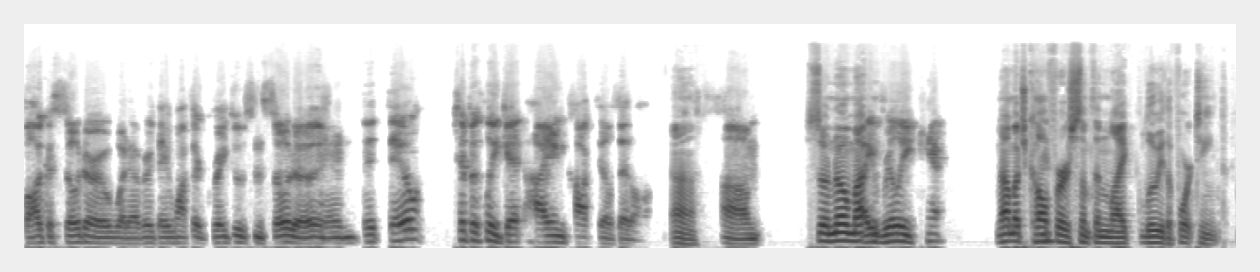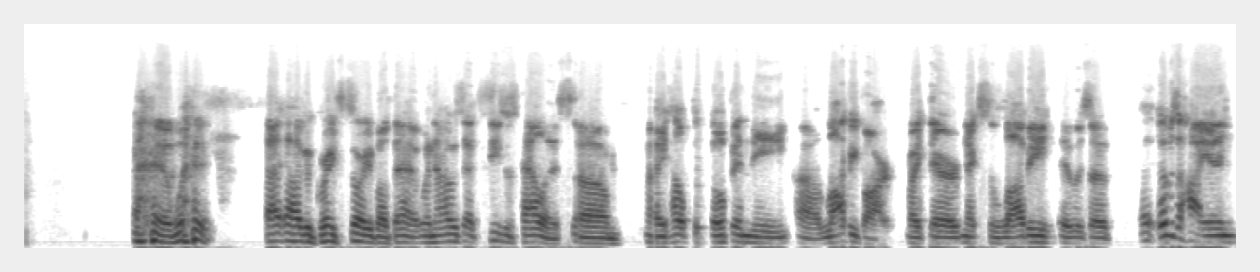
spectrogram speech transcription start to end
vodka soda or whatever. They want their Grey Goose and soda, and they, they don't typically get high end cocktails at all. uh, Um, so no, mu- I really can't. not much call for something like Louis the Fourteenth. I I have a great story about that. When I was at Caesar's Palace, um, I helped open the uh, lobby bar right there next to the lobby. It was a it was a high end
